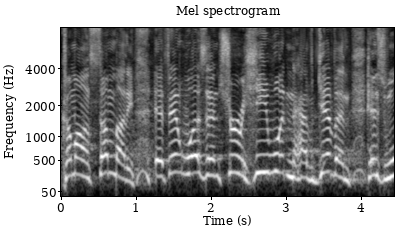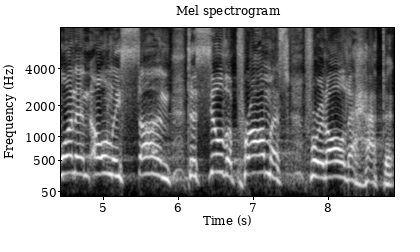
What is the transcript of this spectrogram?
Come on, somebody. If it wasn't true, He wouldn't have given His one and only Son to seal the promise for it all to happen.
